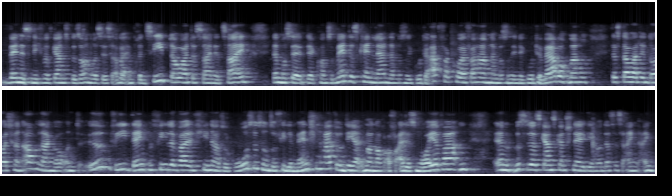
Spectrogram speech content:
wenn es nicht was ganz Besonderes ist. Aber im Prinzip dauert das seine Zeit. Dann muss der, der Konsument es kennenlernen, dann müssen Sie gute Abverkäufer haben, dann müssen Sie eine gute Werbung machen. Das dauert in Deutschland auch lange. Und irgendwie denken viele, weil China so groß ist und so viele Menschen hat und die ja immer noch auf alles Neue warten, ähm, müsste das ganz, ganz schnell gehen. Und das ist ein, ein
